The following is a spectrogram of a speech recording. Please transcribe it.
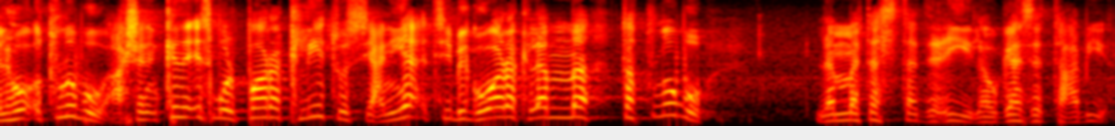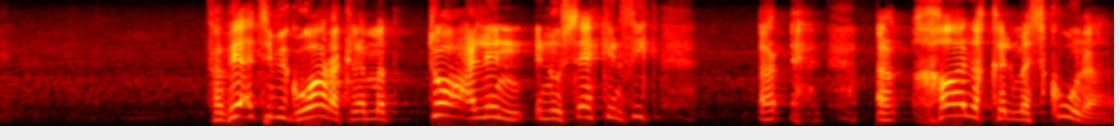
اللي هو أطلبه. عشان كده اسمه الباراكليتوس. يعني يأتي بجوارك لما تطلبه لما تستدعيه لو جاز التعبير. فبيأتي بجوارك لما تعلن إنه ساكن فيك. خالق المسكونة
